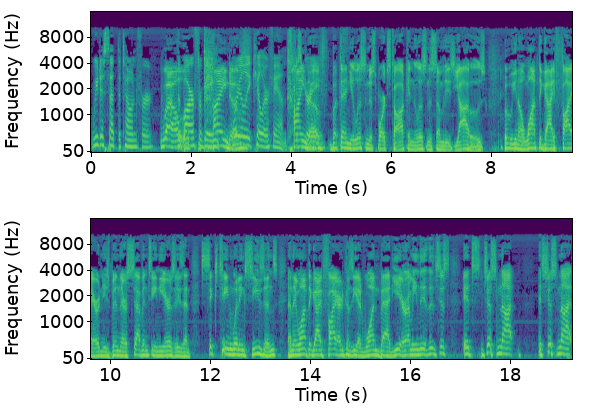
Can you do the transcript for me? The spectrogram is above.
We just set the tone for Well, the bar for being kind of. really killer fans. Kind of but then you listen to sports talk and you listen to some of these yahoos who you know want the guy fired and he's been there 17 years and he's had 16 winning seasons and they want the guy fired because he had one bad year. I mean it's just it's just not it's just not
